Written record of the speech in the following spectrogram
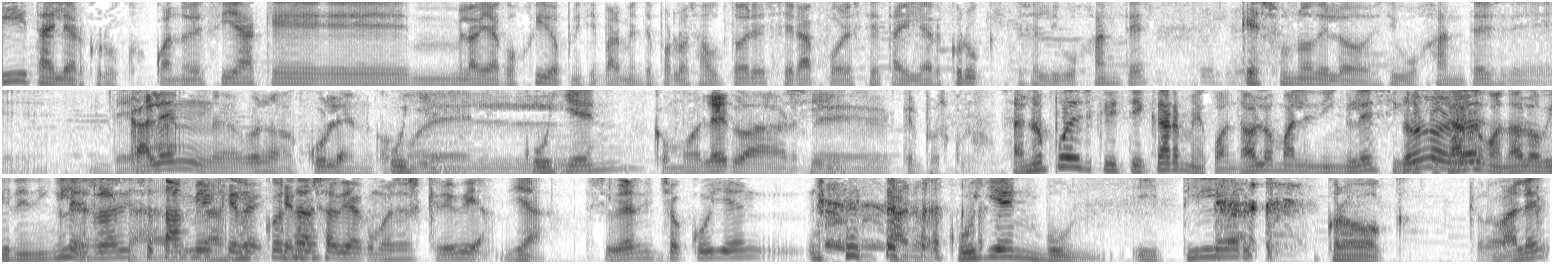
y Tyler Crook. Cuando decía que me lo había cogido principalmente por los autores, era por este Tyler Crook, que es el dibujante, que es uno de los dibujantes de... de Cullen, eh, bueno, Cullen, como Cullen. el... Cullen. Como el Edward Sí. de Crepúsculo. O sea, no puedes criticarme cuando hablo mal en inglés y No, no, criticarme cuando hablo bien en inglés. Lo has O dicho sea, también que, no sabía cómo se escribía. Ya, Si hubieras dicho Cullen... claro. Cullen Boone y Tiller Crook. ¿vale?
